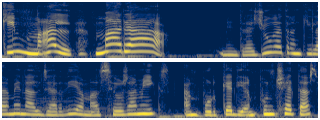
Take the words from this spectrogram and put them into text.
quin mal! Mare! Mentre juga tranquil·lament al jardí amb els seus amics, en porquet i en punxetes,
